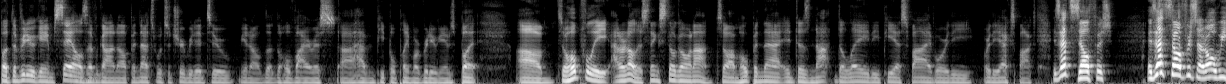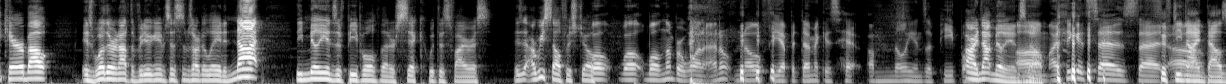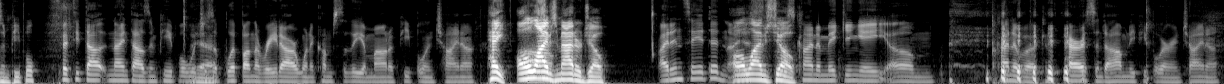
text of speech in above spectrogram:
but the video game sales have gone up, and that's what's attributed to you know the, the whole virus uh, having people play more video games. But um, so hopefully, I don't know, this thing's still going on. So I'm hoping that it does not delay the PS5 or the or the Xbox. Is that selfish? Is that selfish that all we care about is whether or not the video game systems are delayed and not the millions of people that are sick with this virus? Is it, are we selfish, Joe? well, well, well. Number one, I don't know if the epidemic has hit uh, millions of people. all right, not millions, Um, no. I think it says that Fifty-nine um, people. 59,000 people, which is a blip on the radar when it comes to the amount of people in China. Hey, all um, lives matter, Joe. I didn't say it didn't. I All just Lives Joe. Was kind of making a um, kind of a comparison to how many people are in China.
